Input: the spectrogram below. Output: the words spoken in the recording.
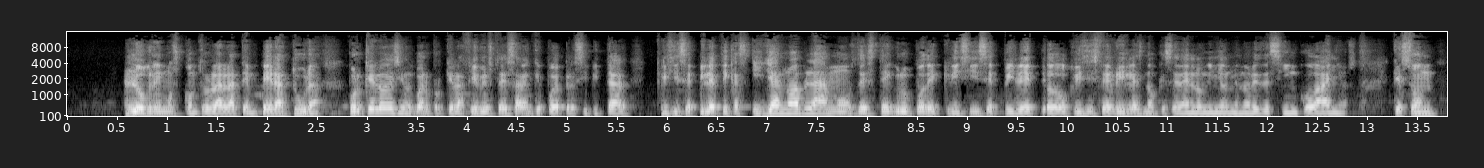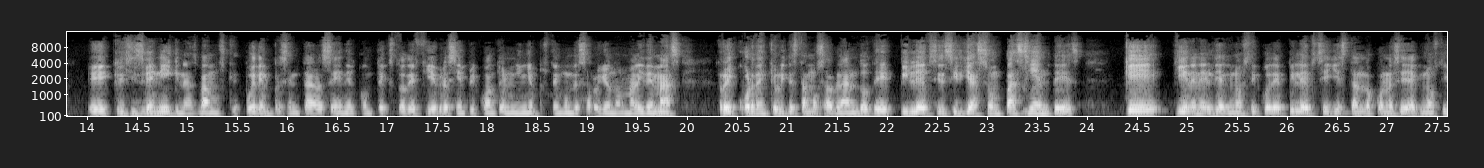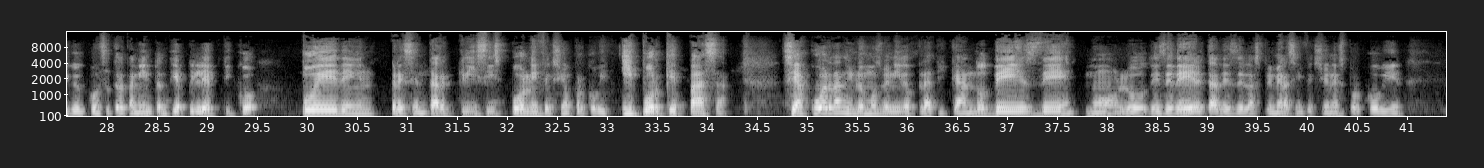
logremos controlar la temperatura. ¿Por qué lo decimos? Bueno, porque la fiebre ustedes saben que puede precipitar crisis epilépticas y ya no hablamos de este grupo de crisis epilépticas o crisis febriles, ¿no? Que se dan en los niños menores de 5 años, que son eh, crisis benignas, vamos, que pueden presentarse en el contexto de fiebre siempre y cuando el niño pues, tenga un desarrollo normal y demás. Recuerden que ahorita estamos hablando de epilepsia, es decir, ya son pacientes que tienen el diagnóstico de epilepsia y estando con ese diagnóstico y con su tratamiento antiepiléptico, pueden presentar crisis por la infección por COVID. ¿Y por qué pasa? ¿Se acuerdan? Y lo hemos venido platicando desde, ¿no? Lo, desde Delta, desde las primeras infecciones por COVID,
